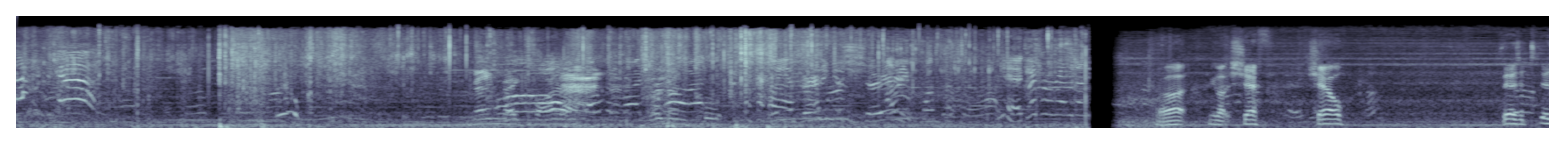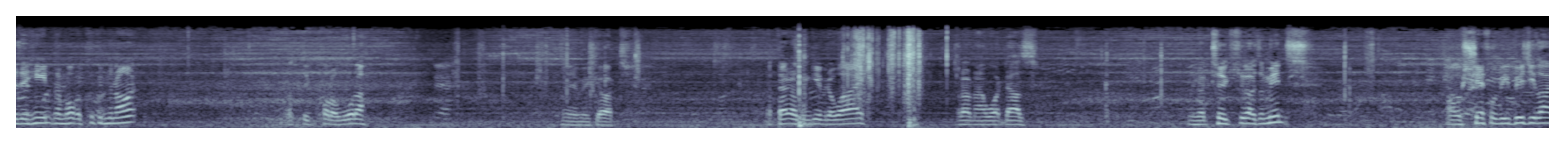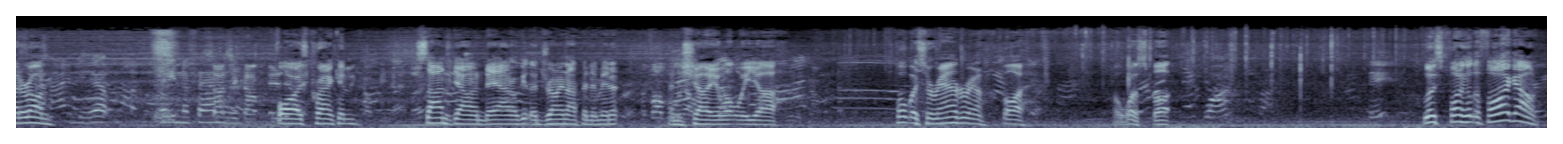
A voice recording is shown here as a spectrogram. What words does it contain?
Men make fire. Women cook. Yeah, go for a ride. Alright, you got Chef Shell. There's a, there's a hint on what we're cooking tonight. Got a big pot of water. And we've got. If that doesn't give it away, I don't know what does. We've got two kilos of mince. Old chef will be busy later on. Yep. Feeding the family. Fire's cranking, sun's going down. I'll get the drone up in a minute and show you what we uh what we're surrounded around by. Oh, what a spot! Luke's finally got the fire going.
